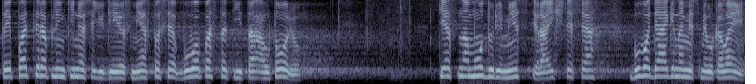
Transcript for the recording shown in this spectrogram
Taip pat ir aplinkiniuose judėjos miestuose buvo pastatyta altorių. Ties namų durimis ir aikštėse buvo deginami smilkalai.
